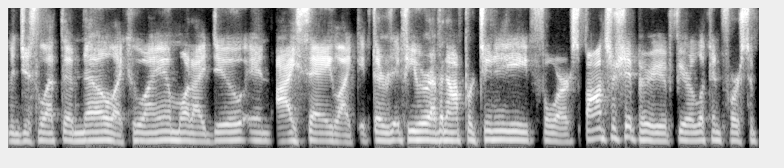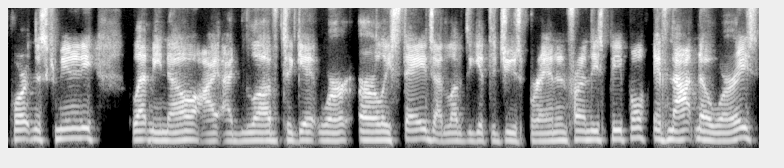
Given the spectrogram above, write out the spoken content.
and just let them know like who I am, what I do. And I say like if there's if you have an opportunity for sponsorship or if you're looking for support in this community, let me know. I, would love to get we're early stage. I'd love to get the juice brand in front of these people. If not, no worries.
